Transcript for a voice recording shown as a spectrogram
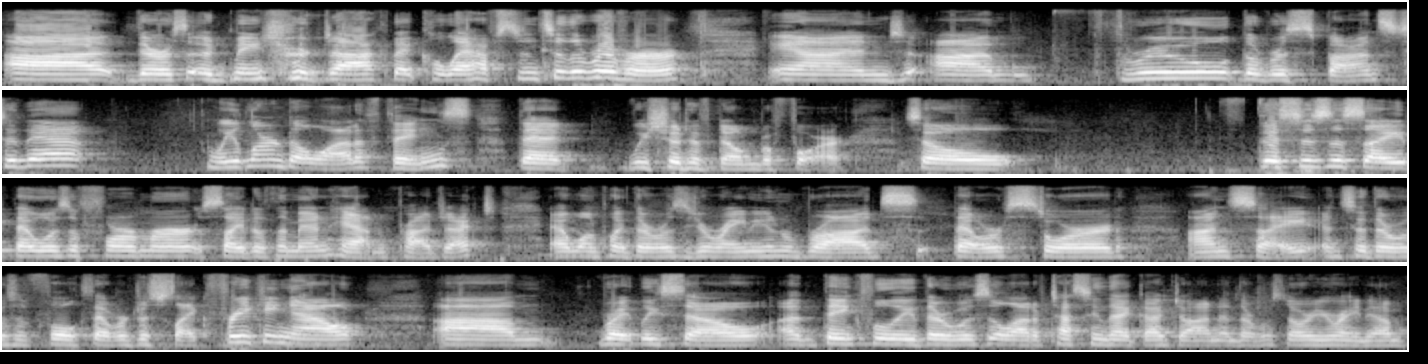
Uh, there's a major dock that collapsed into the river. And um, through the response to that, we learned a lot of things that we should have known before. So this is a site that was a former site of the Manhattan Project. At one point, there was uranium rods that were stored on site, and so there was a folks that were just like freaking out, um, rightly so. And thankfully, there was a lot of testing that got done, and there was no uranium.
